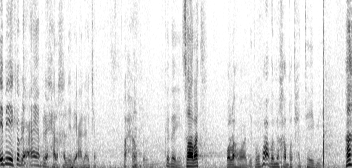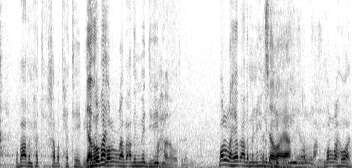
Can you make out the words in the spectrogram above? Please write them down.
ابيك قبل يا خلي لي على جنب. كذا صارت؟ والله واجد. وبعضهم يخبط حتى يبي. ها؟ وبعضهم حتى يخبط حتى يبي. يضربه؟ والله بعضهم يمد في يبي والله يا بعضهم منهم يمد في الله يبي يعافيه والله. والله واجد.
